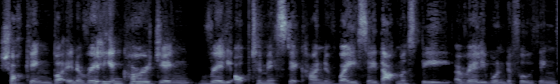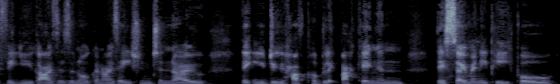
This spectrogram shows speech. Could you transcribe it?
shocking but in a really encouraging really optimistic kind of way. So that must be a really wonderful thing for you guys as an organization to know that you do have public backing and there's so many people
